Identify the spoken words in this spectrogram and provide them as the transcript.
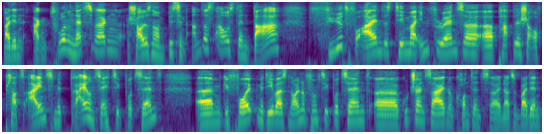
Bei den Agenturen und Netzwerken schaut es noch ein bisschen anders aus, denn da führt vor allem das Thema Influencer äh, Publisher auf Platz 1 mit 63%, ähm, gefolgt mit jeweils 59% äh, Gutscheinseiten und Contentseiten. Also bei den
